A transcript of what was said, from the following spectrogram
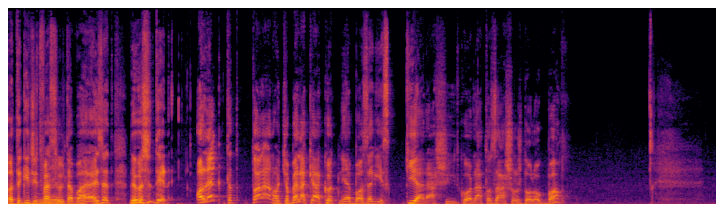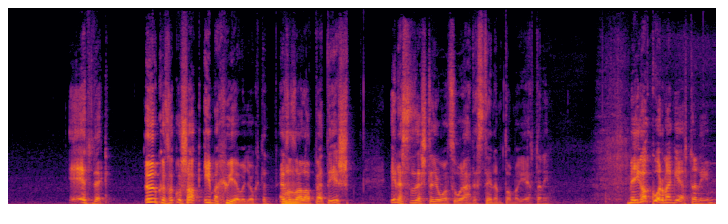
ott egy kicsit feszültebb a helyzet, de őszintén, a leg, tehát talán, hogyha bele kell kötni ebbe az egész kiárási korlátozásos dologba, értedek, ők az okosak, én meg hülye vagyok, tehát ez az alapvetés. Én ezt az este 8 órát, ezt én nem tudom megérteni. Még akkor megérteném,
